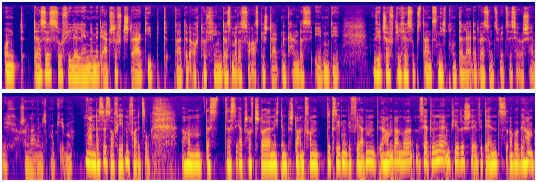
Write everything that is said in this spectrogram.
und dass es so viele Länder mit Erbschaftssteuer gibt, deutet auch darauf hin, dass man das so ausgestalten kann, dass eben die wirtschaftliche Substanz nicht darunter leidet, weil sonst wird es es ja wahrscheinlich schon lange nicht mehr geben. Nein, das ist auf jeden Fall so, ähm, dass, dass Erbschaftssteuer nicht den Bestand von Betrieben gefährden. Wir haben da nur sehr dünne empirische Evidenz, aber wir haben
